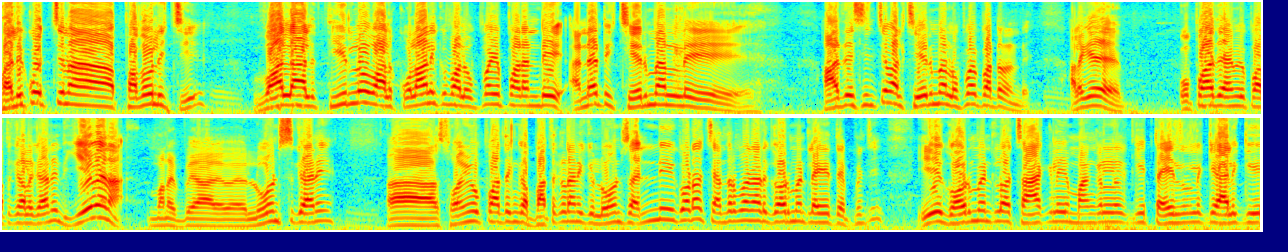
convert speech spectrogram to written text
పలికొచ్చిన పదవులు ఇచ్చి వాళ్ళ వాళ్ళ తీరులో వాళ్ళ కులానికి వాళ్ళు ఉపయోగపడండి అన్నట్టు చైర్మన్ని ఆదేశించి వాళ్ళ చైర్మన్లు ఉపయోగపడ్డారండి. అలాగే ఉపాధి హామీ పథకాలు కానీ ఏమైనా మన లోన్స్ కానీ స్వయం ఉపాధిగా బతకడానికి లోన్స్ అన్నీ కూడా చంద్రబాబు నాయుడు గవర్నమెంట్లో అయ్యే తెప్పించి ఈ గవర్నమెంట్లో చాకలి మంగళకి టైలర్లకి వాళ్ళకి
